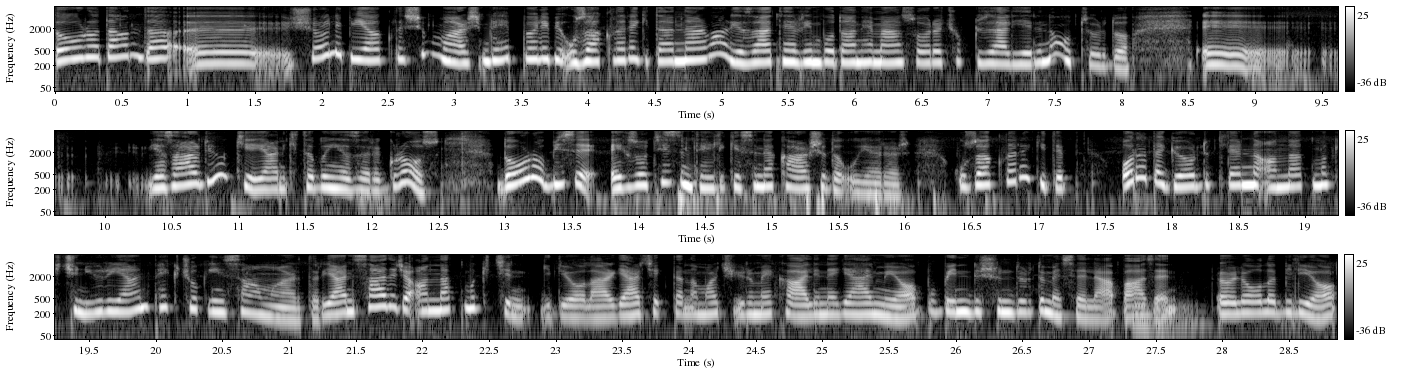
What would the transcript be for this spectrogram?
doğrudan da e, şöyle bir yaklaşım var. Şimdi hep böyle bir uzaklara gidenler var ya zaten Rimbaud'dan hemen sonra çok güzel yerine oturdu. E, yazar diyor ki yani kitabın yazarı Gross doğru bizi egzotizm tehlikesine karşı da uyarır. Uzaklara gidip orada gördüklerini anlatmak için yürüyen pek çok insan vardır. Yani sadece anlatmak için gidiyorlar. Gerçekten amaç yürümek haline gelmiyor. Bu beni düşündürdü mesela bazen öyle olabiliyor.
